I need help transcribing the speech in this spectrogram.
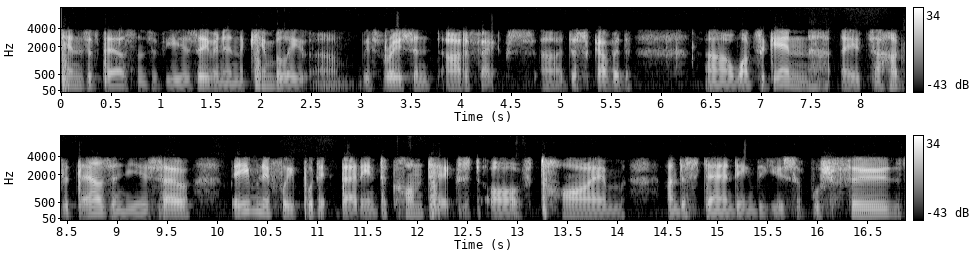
tens of thousands of years, even in the Kimberley, um, with recent artefacts uh, discovered uh, once again, it's 100,000 years. So even if we put it, that into context of time, understanding the use of bush foods,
